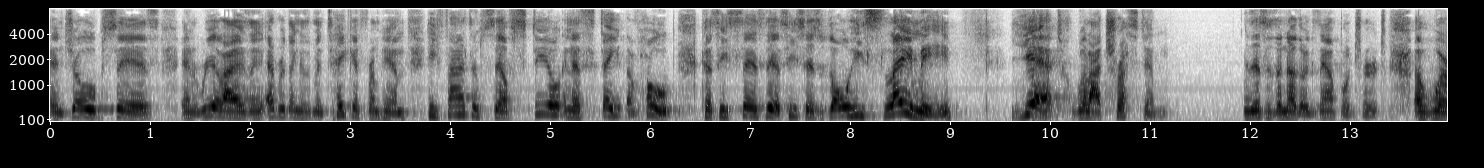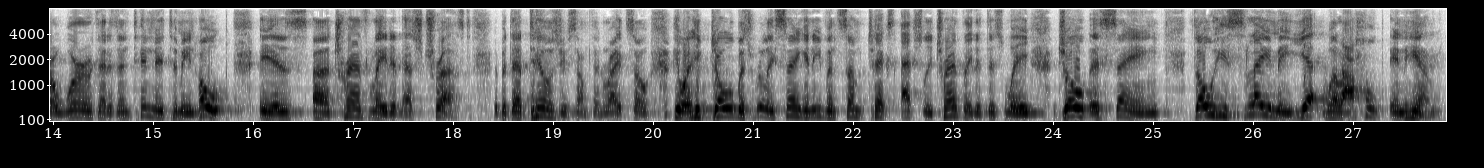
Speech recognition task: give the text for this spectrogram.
and Job says, and realizing everything has been taken from him, he finds himself still in a state of hope because he says this, he says, though he slay me, yet will I trust him. This is another example, church, of where a word that is intended to mean hope is uh, translated as trust. But that tells you something, right? So what he, Job is really saying, and even some texts actually translate it this way, Job is saying, though he slay me, yet will I hope in him.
